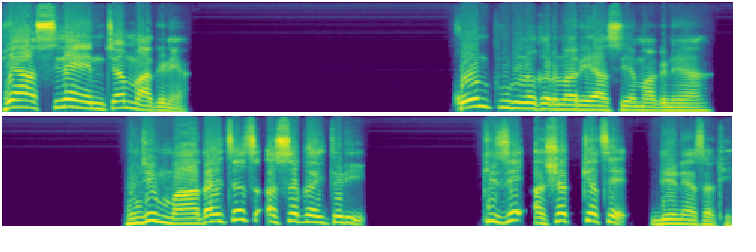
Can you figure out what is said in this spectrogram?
ह्या असल्या यांच्या मागण्या. कोण पूर्ण करणार या असल्या मागण्या? म्हणजे मागायचंच असं काहीतरी की जे अशक्यच आहे देण्यासाठी.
